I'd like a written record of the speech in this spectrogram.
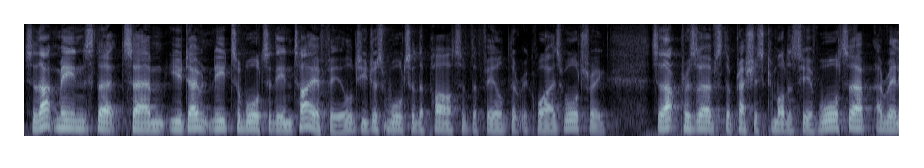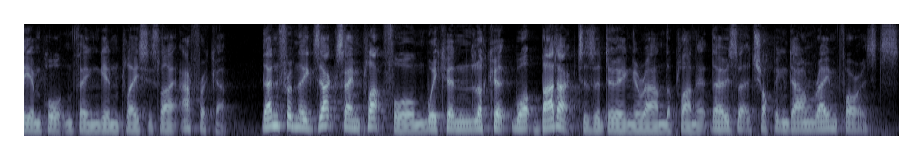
So that means that um, you don't need to water the entire field, you just water the part of the field that requires watering. So that preserves the precious commodity of water, a really important thing in places like Africa. Then, from the exact same platform, we can look at what bad actors are doing around the planet, those that are chopping down rainforests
